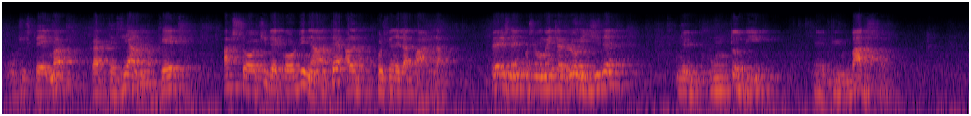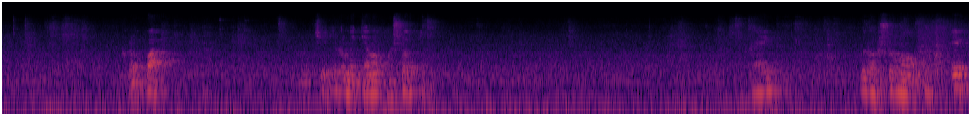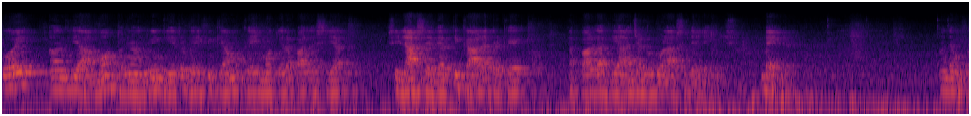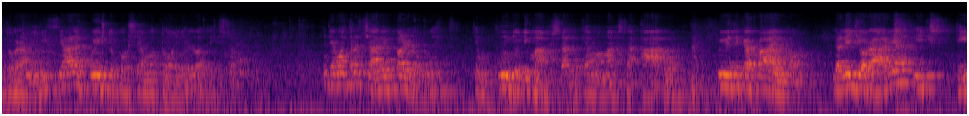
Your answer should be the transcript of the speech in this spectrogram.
un sistema cartesiano che associ le coordinate alla posizione della palla. Per esempio possiamo mettere l'origine nel punto D eh, più in basso. Eccolo qua. Centro lo mettiamo qua sotto. Ok? Grosso modo. E poi andiamo tornando indietro verifichiamo che il moto della palla sia sì, l'asse è verticale perché la palla viaggia lungo l'asse dell'elice bene andiamo al fotogramma iniziale questo possiamo toglierlo adesso. Andiamo a tracciare il pallone. Mettiamo punto di massa lo chiamo massa A. Qui vedete che appaiono la legge oraria xt,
